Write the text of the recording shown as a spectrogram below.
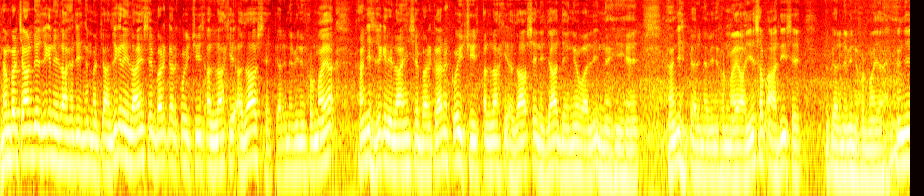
نمبر چار جو ذکر الہ حدیث نمبر چار، ذکر الہی سے بڑھ کر کوئی چیز اللہ کے عذاب سے، پیارے نبی نے فرمایا ہاں جی ذکر الہی سے بڑھ کر کوئی چیز اللہ کے عذاب سے نجات دینے والی نہیں ہے۔ ہاں جی پیارے نبی نے فرمایا، یہ سب عادی سے جو پیارے نبی نے فرمایا ہے۔ ہاں جی۔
